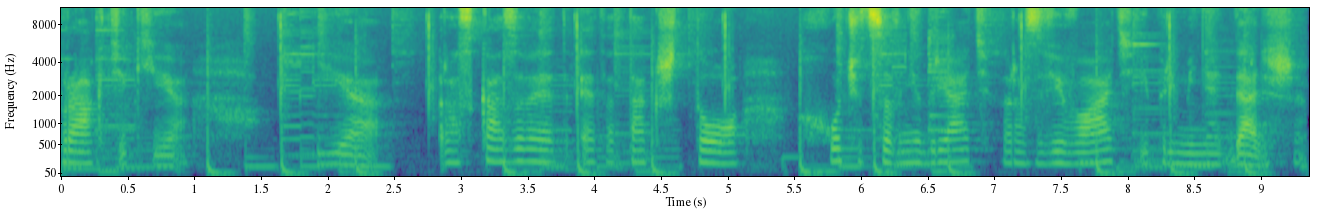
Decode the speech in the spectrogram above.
практики, и рассказывает это так, что хочется внедрять, развивать и применять дальше.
